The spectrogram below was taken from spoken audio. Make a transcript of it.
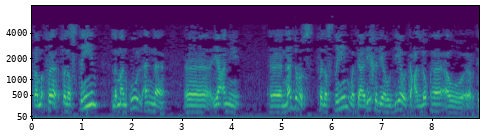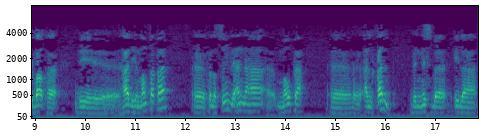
ففلسطين لما نقول أن آه، يعني آه، ندرس فلسطين وتاريخ اليهودية وتعلقها أو ارتباطها بهذه المنطقة آه، فلسطين لأنها موقع القلب بالنسبة إلى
